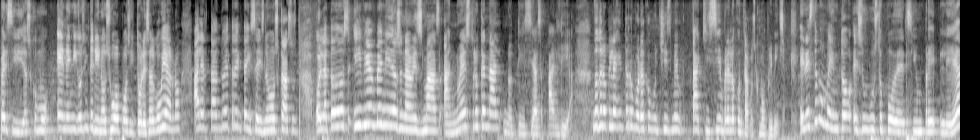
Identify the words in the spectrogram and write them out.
percibidas como enemigos interinos u opositores al gobierno, alertando de 36 nuevos casos. Hola a todos y bienvenidos una vez más a nuestro canal Noticias al Día, donde lo que la gente rumora como un chisme, aquí siempre lo contamos como primicia. En este momento es un gusto poder siempre leer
